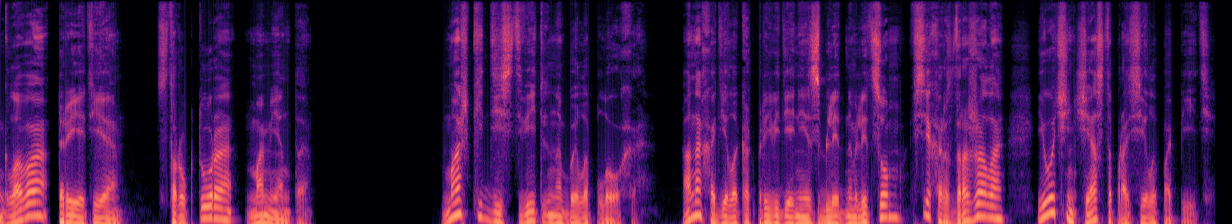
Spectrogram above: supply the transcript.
Глава 3. Структура момента. Машке действительно было плохо. Она ходила как привидение с бледным лицом, всех раздражала и очень часто просила попить.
